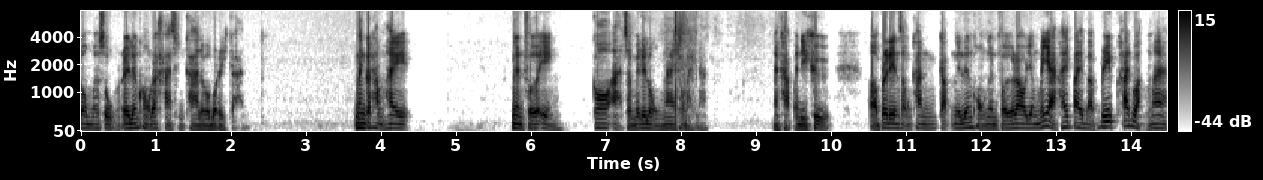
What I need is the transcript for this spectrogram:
ลงมาสู่ในเรื่องของราคาสินค้าหรือว่าบริการ นั่นก็ทำให้เงินเฟ้อเองก็อาจจะไม่ได้ลงง่ายเท่าไหร่นักนะครับ อันนี้คือ ประเด็นสำคัญกับในเรื่องของเงินเฟ้อเรายังไม่อยากให้ไปแบบรีบคาดหวังมาก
